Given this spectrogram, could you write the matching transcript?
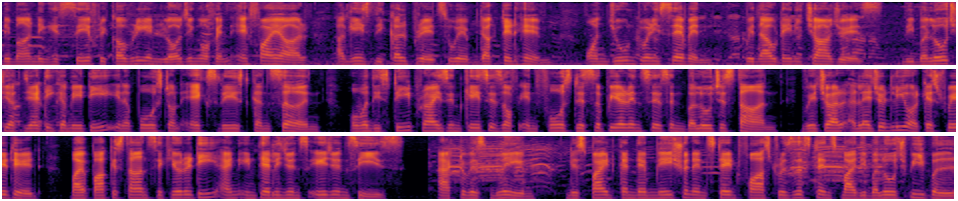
demanding his safe recovery and lodging of an FIR against the culprits who abducted him on June 27 without any charges. The Baloch Yakjehti Committee, in a post on X, raised concern over the steep rise in cases of enforced disappearances in Balochistan, which are allegedly orchestrated by Pakistan's security and intelligence agencies. Activists blame, despite condemnation and steadfast resistance by the Baloch people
